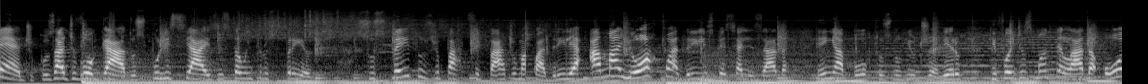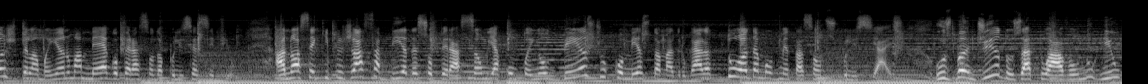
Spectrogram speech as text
Médicos, advogados, policiais estão entre os presos, suspeitos de participar de uma quadrilha, a maior quadrilha especializada em abortos no Rio de Janeiro, que foi desmantelada hoje pela manhã numa mega operação da Polícia Civil. A nossa equipe já sabia dessa operação e acompanhou desde o começo da madrugada toda a movimentação dos policiais. Os bandidos atuavam no Rio,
